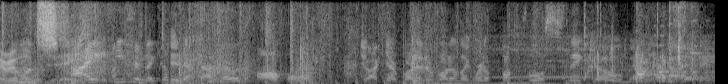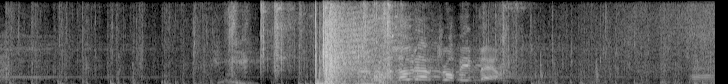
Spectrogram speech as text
Everyone's safe. I. He shouldn't have killed me that fast. That was awful. Yo, I kept running and running. Like, where the fuck does the little snake go, man? Like, God damn. A loadout drop inbound. Um,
